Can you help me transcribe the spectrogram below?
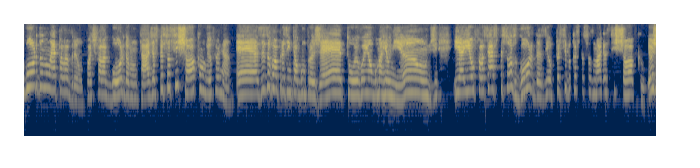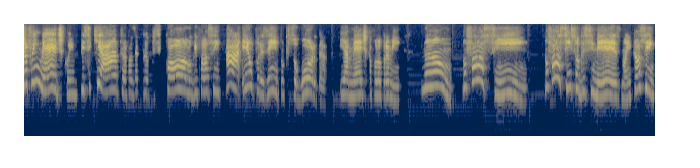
gordo não é palavrão. Pode falar gorda à vontade. As pessoas se chocam, viu, Fernando? É, às vezes eu vou apresentar algum projeto, eu vou em alguma reunião, de, e aí eu falo assim: ah, as pessoas gordas, e eu percebo que as pessoas magras se chocam. Eu já fui em médico, em psiquiatra, fazer psicólogo, e falo assim: ah, eu, por exemplo, que sou gorda, e a médica falou para mim: não, não fala assim, não fala assim sobre si mesma. Então, assim,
